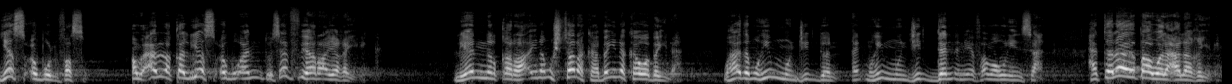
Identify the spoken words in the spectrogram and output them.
يصعب الفصل أو على الأقل يصعب أن تسفه رأي غيرك لأن القرائن مشتركة بينك وبينه وهذا مهم جدا مهم جدا أن يفهمه الإنسان حتى لا يطاول على غيره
